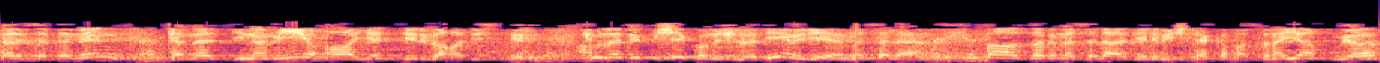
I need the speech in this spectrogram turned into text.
felsefemin temel dinamiği ayettir ve hadistir. Şurada bir, şey konuşuluyor değil mi diye mesela. Bazıları mesela diyelim işte kafasına yapmıyor.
